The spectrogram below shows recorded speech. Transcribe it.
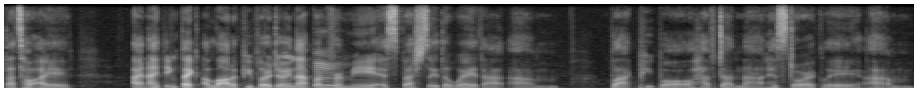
that's how I and I think like a lot of people are doing that but for me especially the way that um, black people have done that historically um,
